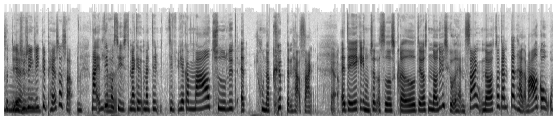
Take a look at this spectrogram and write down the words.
Så det, Ja. jeg synes egentlig ikke, det passer sammen. Nej, lige præcis. Man kan, man, det, det virker meget tydeligt, at hun har købt den her sang. Ja. At det ikke er en, hun selv har siddet og skrevet. Det er også sådan, når vi skal ud og have en sang, nå, så den, den her er da meget god.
